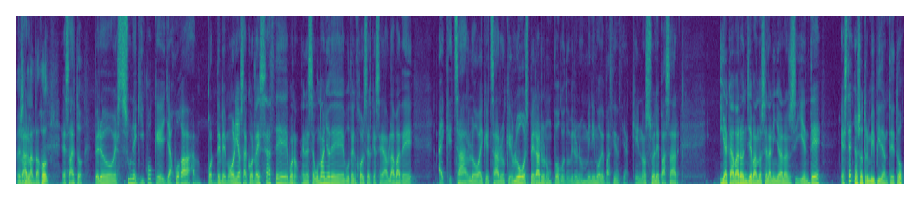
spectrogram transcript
es Claro. Atlanta Hawks. Exacto, pero es un equipo que ya juega por- de memoria. ¿Os acordáis hace, bueno, en el segundo año de Budenholzer que se hablaba de hay que echarlo, hay que echarlo, que luego esperaron un poco, tuvieron un mínimo de paciencia, que no suele pasar, y acabaron llevándose el anillo al año siguiente? ¿Este año es otro MVP de Anteto?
